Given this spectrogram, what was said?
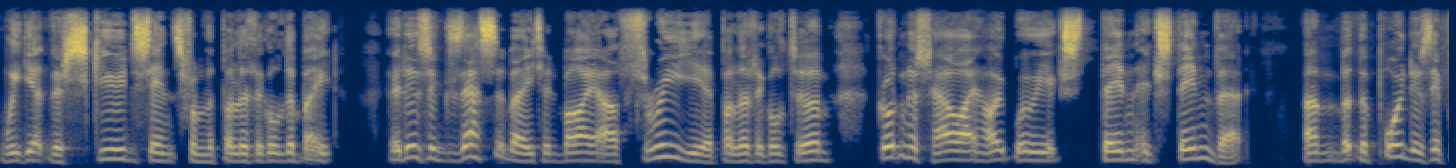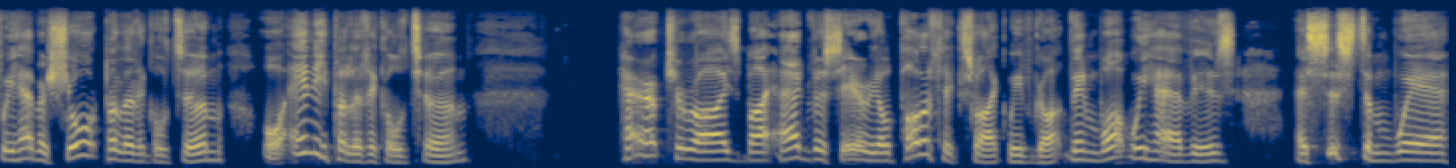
we get this skewed sense from the political debate. It is exacerbated by our three year political term. Goodness, how I hope we extend, extend that. Um, but the point is, if we have a short political term or any political term characterized by adversarial politics like we've got, then what we have is a system where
